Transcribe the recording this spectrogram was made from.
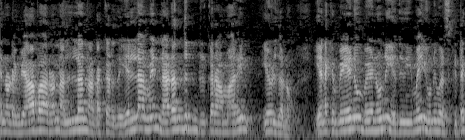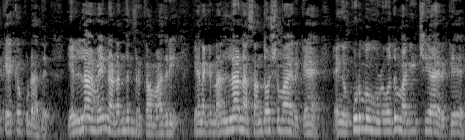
என்னோட வியாபாரம் நல்லா நடக்கிறது. எல்லாமே நடந்துட்டு இருக்கிற மாதிரி எழுதணும். எனக்கு வேணும் வேணும்னு எதுவுமே யூனிவர்ஸ் கிட்ட கேட்க கூடாது எல்லாமே நடந்துட்டு இருக்க மாதிரி. எனக்கு நல்லா நான் சந்தோஷமா இருக்கேன். எங்க குடும்பம் முழுவதும் மகிழ்ச்சியா இருக்கு.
